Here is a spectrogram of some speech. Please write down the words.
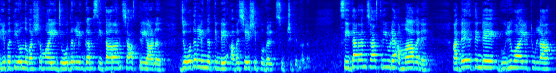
ഇരുപത്തിയൊന്ന് വർഷമായി ജ്യോതിർലിംഗം സീതാറാം ശാസ്ത്രിയാണ് ജ്യോതിർലിംഗത്തിന്റെ അവശേഷിപ്പുകൾ സൂക്ഷിക്കുന്നത്. സീതാറാം ശാസ്ത്രിയുടെ അമ്മാവന് അദ്ദേഹത്തിന്റെ ഗുരുവായിട്ടുള്ള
